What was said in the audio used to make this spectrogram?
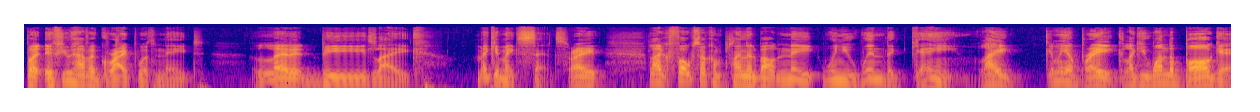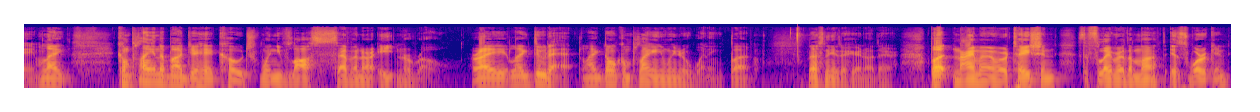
But if you have a gripe with Nate, let it be like, make it make sense, right? Like, folks are complaining about Nate when you win the game. Like, give me a break. Like, you won the ball game. Like, complain about your head coach when you've lost seven or eight in a row, right? Like, do that. Like, don't complain when you're winning. But that's neither here nor there. But nine man rotation is the flavor of the month. It's working.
